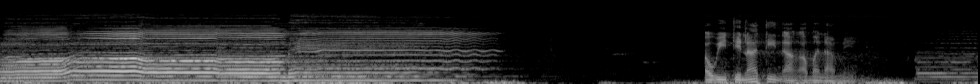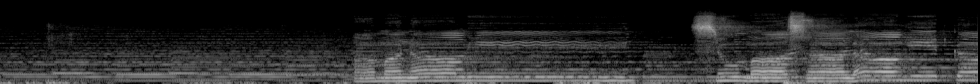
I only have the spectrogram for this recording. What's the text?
Amen. Awitin natin ang Ama namin. Ama namin, sumasalangit ka,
